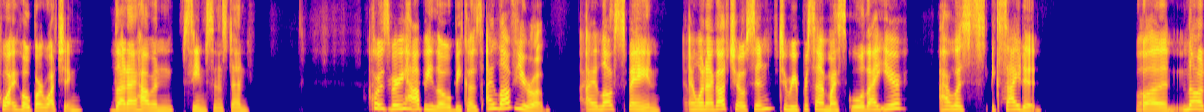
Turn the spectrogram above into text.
who I hope are watching that I haven't seen since then. I was very happy though because I love Europe. I love Spain. And when I got chosen to represent my school that year, I was excited. But not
